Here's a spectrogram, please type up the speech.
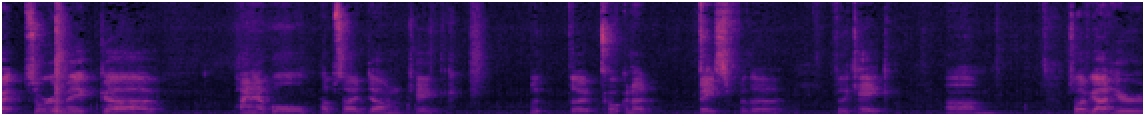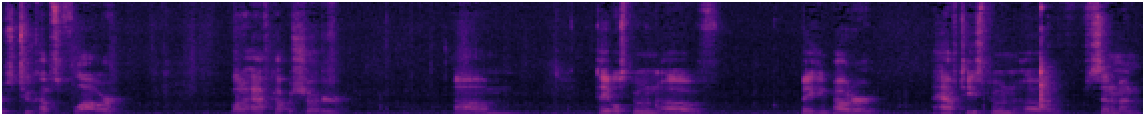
right, so we're gonna make uh, pineapple upside down cake with the coconut base for the for the cake. Um, so I've got here is two cups of flour, about a half cup of sugar, um, tablespoon of baking powder, a half teaspoon of cinnamon,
